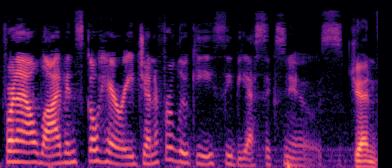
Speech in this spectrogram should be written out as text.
For now, live in Schoharie, Jennifer Luecke, CBS 6 News. Jen.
